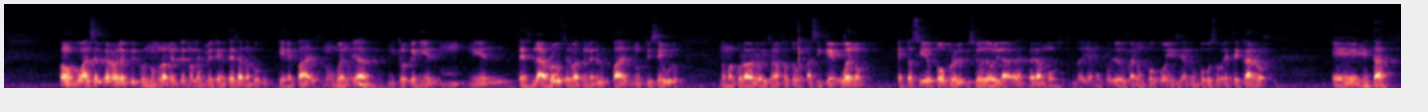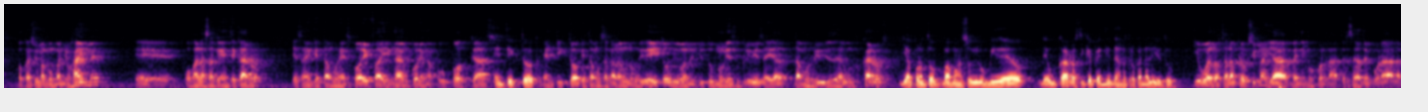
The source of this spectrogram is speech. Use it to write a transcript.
Bueno, como al ser carros eléctricos normalmente no les meten. Tesla tampoco tiene paddles, ¿no? Bueno, ya Mm. ni creo que ni el, ni el Tesla Roadster va a tener los paddles, no estoy seguro. No me acuerdo haberlo visto en la foto. Así que bueno, esto ha sido todo por el episodio de hoy. La verdad esperamos lo hayamos podido educar un poco y enseñarles un poco sobre este carro. Eh, en esta ocasión me acompañó Jaime. Eh, ojalá saquen este carro. Ya saben que estamos en Spotify, en Anchor, en Apple Podcast, En TikTok. en TikTok estamos sacando algunos videitos y bueno, en YouTube no olviden suscribirse, ahí da- damos reviews de algunos carros. Ya pronto vamos a subir un video de un carro, así que pendientes a nuestro canal de YouTube. Y bueno, hasta la próxima, ya venimos con la tercera temporada. La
